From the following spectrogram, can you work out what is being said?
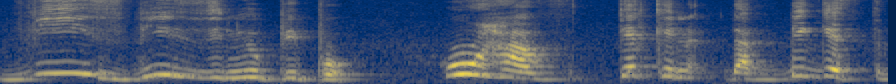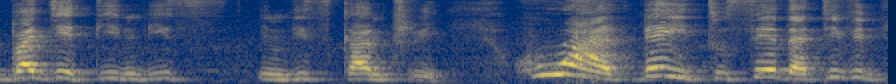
These, these new people who have taken the biggest budget in this, in this country. Who are they to say that even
